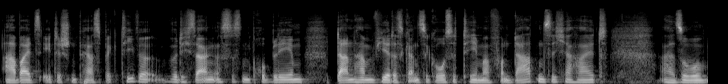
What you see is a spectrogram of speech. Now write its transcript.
arbeitsethischen Perspektive würde ich sagen, ist es ein Problem. Dann haben wir das ganze große Thema von Datensicherheit. Also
